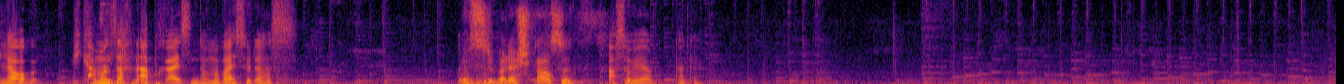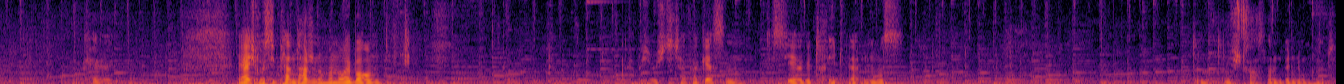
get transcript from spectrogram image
Glaube, wie kann man Sachen abreißen, Domme, weißt du das? Das ist über der Straße. Ach so, ja, danke. Okay. Ja, ich muss die Plantage nochmal neu bauen. Habe ich nämlich total vergessen, dass sie ja gedreht werden muss. Damit die eine Straßenanbindung hat.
